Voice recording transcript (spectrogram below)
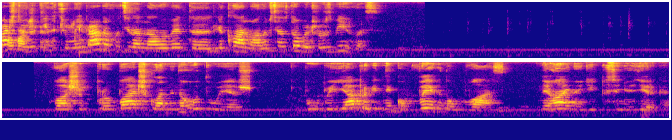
Пробачте Пробачте. вже кігтю, ми і правда хотіли наловити для клану, але вся здобич розбіглась. Ваше пробач клан не нагодуєш. Був би я провідником, вигнав вас. Негайно йдіть до синьої зірки.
